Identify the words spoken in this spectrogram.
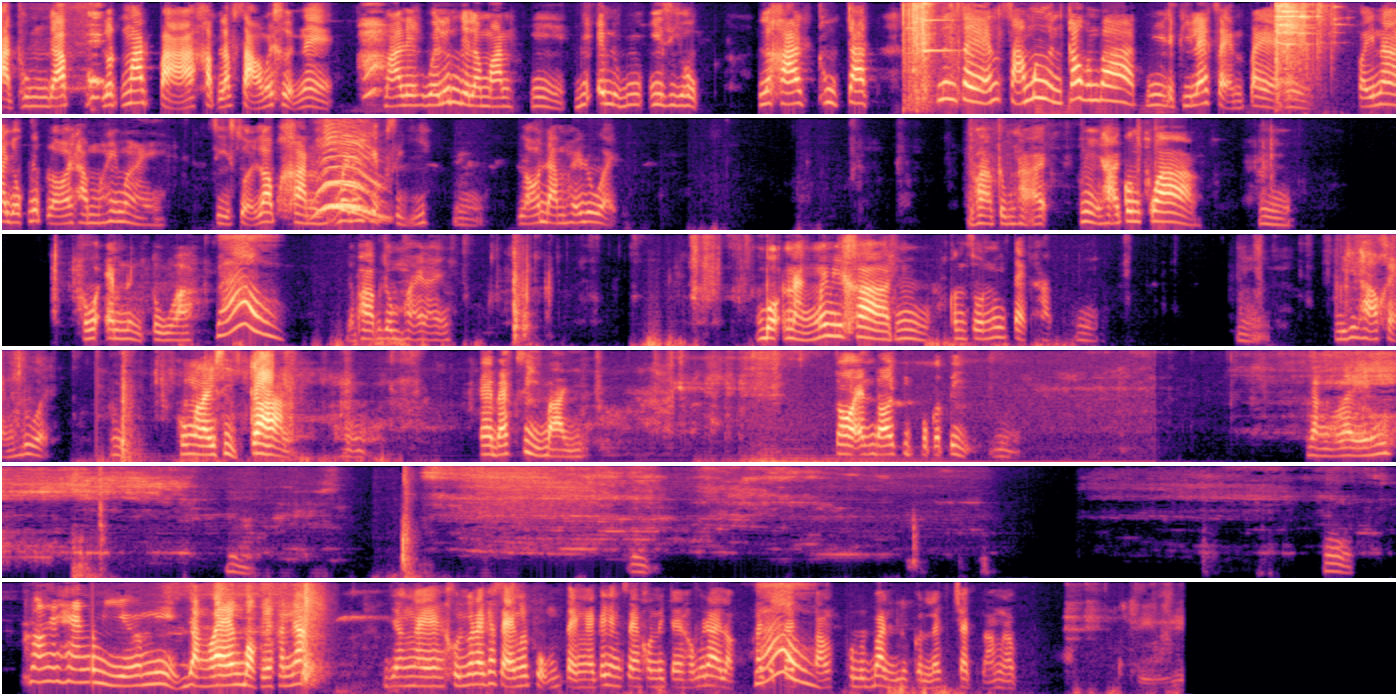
อัดทุงยับ รถมาดป๋าขับรับสาวไม่เขินแน่ มาเลยวัยรุ่นเยอรมันนี่ BMW E46 ราคาถูกจัดหนึ่งแสนสามหมื่นเก้าพันบาท นี่จากทีแรกแสนแปดนี่ไฟหน้ายกเรียบร้อยทำให้ใหม่ สีสวยรอบคัน ไม่ต้องเก็บสีนี่ล้อดำให้ด้วยภาพชมท้าย นี่ท้ายกว้างๆนี่ เขาแอมหนึ่งตัว ว้าว เดี๋ยวพาไปชมภายในเบาะหนังไม่มีขาดนี่คอนโซลไม่มีแตกหักนี่นี่มีที่เท้าแขนให้ด้วยนี่พวงมาลัยสี่ก้านแอร์แบ็กสี่ใบ จอ Android ติดปกตินี่อย่างแรงนี่ นี่นี่เครื่องแห้งๆก็มีเยอะนี่อย่างแรงบอกเลยคันเนี้ยยังไงคุณก็ได้แค่แซงรถผม แต่ไงก็ยังแซงคนในใจเขาไม่ได้หรอกให้สแตทตามคนรถบ้านหรือกันและแชทน้ำครับ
